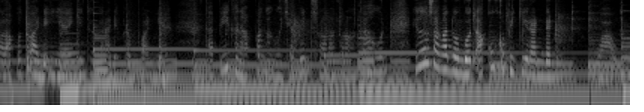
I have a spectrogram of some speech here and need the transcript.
kalau aku tuh adiknya gitu kan adik perempuannya. Tapi kenapa nggak ngucapin selamat ulang tahun? Itu sangat membuat aku kepikiran dan wow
